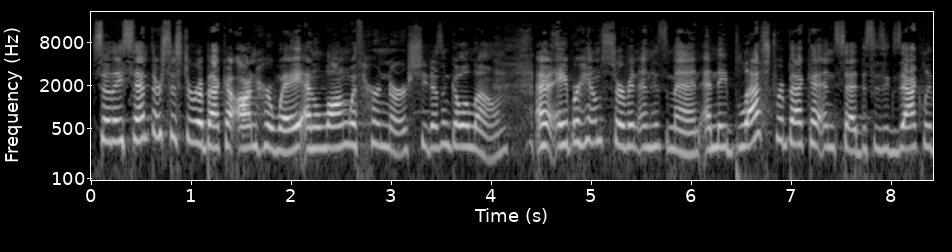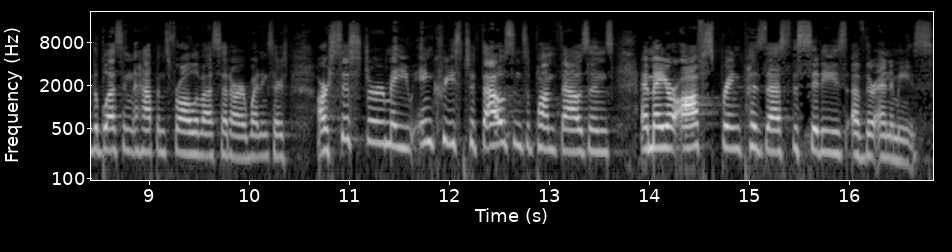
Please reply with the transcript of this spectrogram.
So they sent their sister Rebecca on her way, and along with her nurse, she doesn't go alone, and Abraham's servant and his men, and they blessed Rebecca and said, This is exactly the blessing that happens for all of us at our wedding ceremonies. Our sister, may you increase to thousands upon thousands, and may your offspring possess the cities of their enemies.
